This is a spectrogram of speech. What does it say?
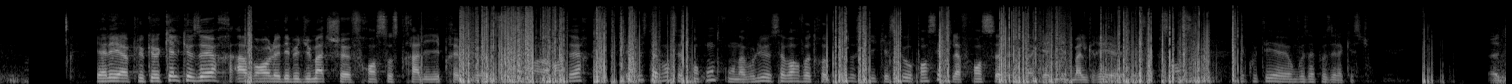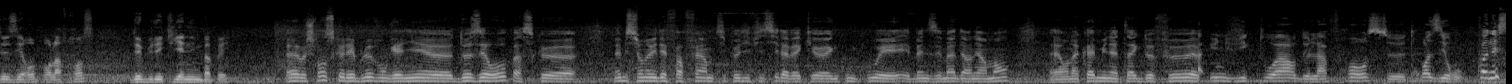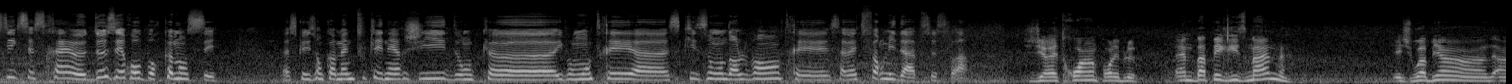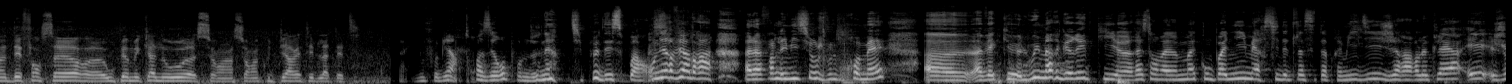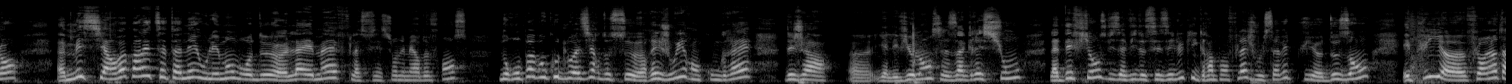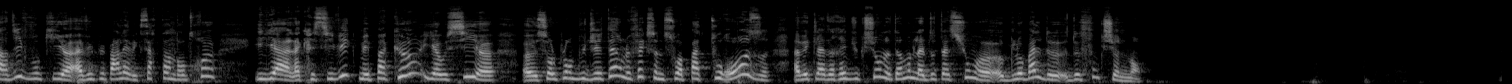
Et allez, plus que quelques heures avant le début du match France-Australie prévu ce soir à 20h. Et juste avant cette rencontre, on a voulu savoir votre pronostic. Est-ce que vous pensez que la France va gagner malgré les absences? Écoutez, on vous a posé la question. 2-0 pour la France, début de Kylian Mbappé. Euh, je pense que les Bleus vont gagner 2-0 parce que même si on a eu des forfaits un petit peu difficiles avec euh, Nkunku et Benzema dernièrement, euh, on a quand même une attaque de feu. Une victoire de la France 3-0. Pronostic, ce serait 2-0 pour commencer. Parce qu'ils ont quand même toute l'énergie, donc ils vont montrer ce qu'ils ont dans le ventre et ça va être formidable ce soir. Je dirais 3-1 pour les Bleus. Mbappé Griezmann, et je vois bien un, défenseur euh, ou Mécano euh, sur, un, sur un coup de pied arrêté de la tête. Il nous faut bien 3-0 pour nous donner un petit peu d'espoir. On y reviendra à la fin de l'émission, je vous le promets, euh, avec Louis Marguerite qui reste en ma, compagnie. Merci d'être là cet après-midi. Gérard Leclerc et Jean Messia. On va parler de cette année où les membres de l'AMF, l'Association des maires de France, n'auront pas beaucoup de loisirs de se réjouir en congrès. Déjà, euh, il y a les violences, les agressions, la défiance vis-à-vis de ces élus qui grimpent en flèche, vous le savez, depuis euh, deux ans. Et puis, euh, Florian Tardif, vous qui avez pu parler avec certains d'entre eux, il y a la crise civique, mais pas que. Il y a aussi, sur le plan budgétaire, le fait que ce ne soit pas tout rose, avec la réduction notamment de la dotation globale de fonctionnement.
